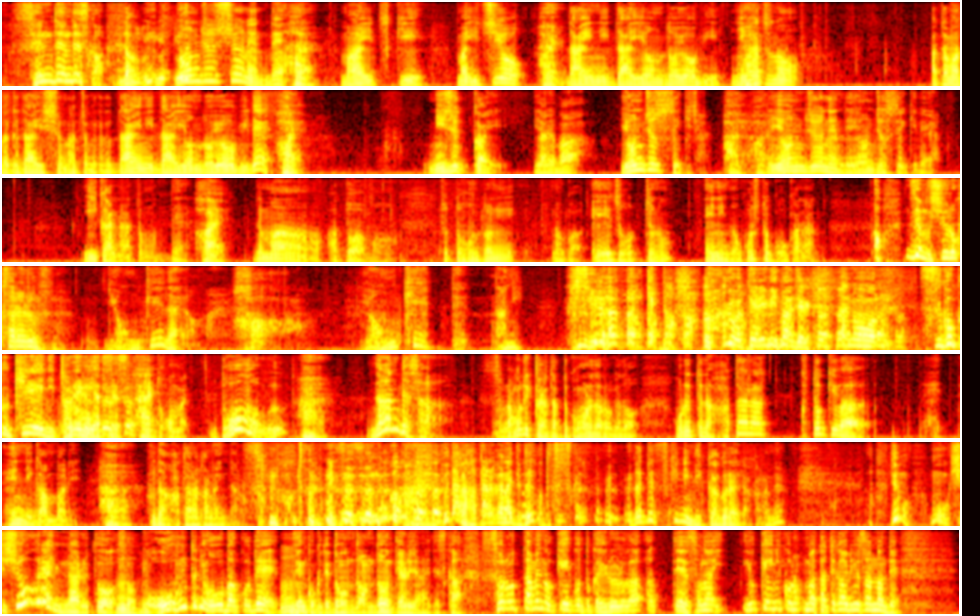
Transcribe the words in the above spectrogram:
宣伝ですか？だからよ40周年ではい毎月、まあ一応はい第2第4土曜日2月の頭だけ第1週になっちゃうんだけど第2第4土曜日ではい。20回やれば40席じゃん。はいはい。で40年で40席でいいかなと思ってはい。でまああとはまあちょっと本当になんか映像っていうの？絵に残しとこうかなあ、全部収録されるんですね。4K だよはあ。お前 4K って何？知らないけど、僕もテレビ版じゃなくて、あの、すごく綺麗に撮れるやつです。はい。お前どう思う？はい。なんでさそんなこと聞かれたって困るだろうけど俺ってのは働く時はへ変に頑張りはい。普段働かないんだろそんなことはないです。そんなこと。普段働かないってどういうことですか？う大体月に3日ぐらいだからねでも、もう、秘書ぐらいになると、そう、もう大、本当に大箱で、全国でどんどんどんってやるじゃないですか。そのための稽古とかいろいろがあって、そんな余計にこの、まあ、立川流さんなんで、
